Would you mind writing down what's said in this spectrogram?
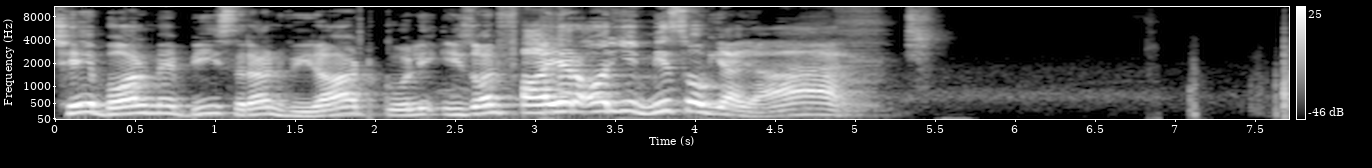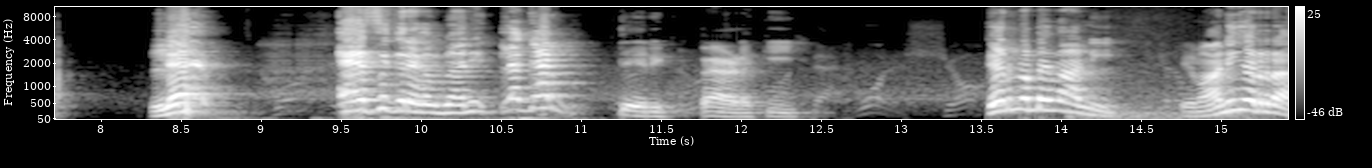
छह बॉल में बीस run, Virat Kohli is on fire और ये मिस हो गया यार। ले, ऐसे करेगा बेमानी ले, कर। तेरी पैड़ की। कर ना बेमानी। बेमानी कर रहा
